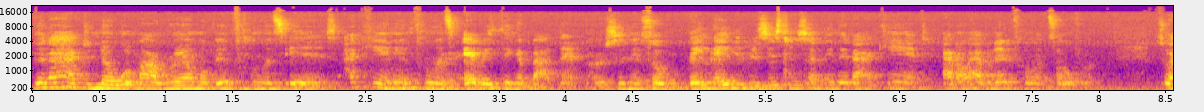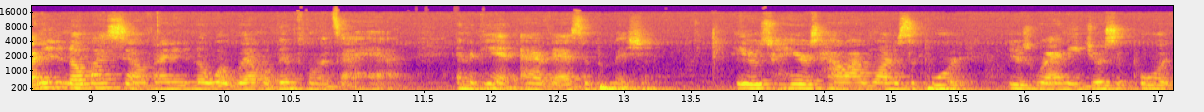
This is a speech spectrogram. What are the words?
then I have to know what my realm of influence is. I can't influence everything about that person, and so they may be resisting something that I can't, I don't have an influence over. So I need to know myself, and I need to know what realm of influence I have. And again, I have to ask for permission. Here's, here's how I want to support, here's where I need your support,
